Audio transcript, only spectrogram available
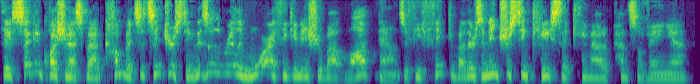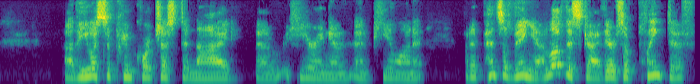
the second question asked about incumbents, it's interesting. This is really more, I think, an issue about lockdowns. If you think about it, there's an interesting case that came out of Pennsylvania. Uh, the US Supreme Court just denied uh, hearing an, an appeal on it. But in Pennsylvania, I love this guy. There's a plaintiff.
